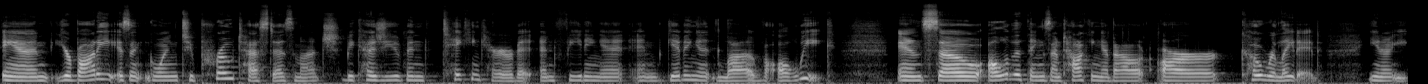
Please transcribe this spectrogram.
And your body isn't going to protest as much because you've been taking care of it and feeding it and giving it love all week. And so all of the things i'm talking about are correlated you know,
